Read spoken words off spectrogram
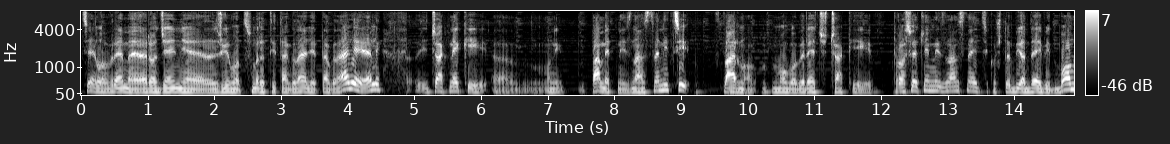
cijelo vrijeme rođenje, život, smrt i tako dalje i tako dalje, je li? I čak neki e, oni pametni znanstvenici, stvarno mogu bi reći čak i prosvjetljeni znanstvenici, kao što je bio David Bohm,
